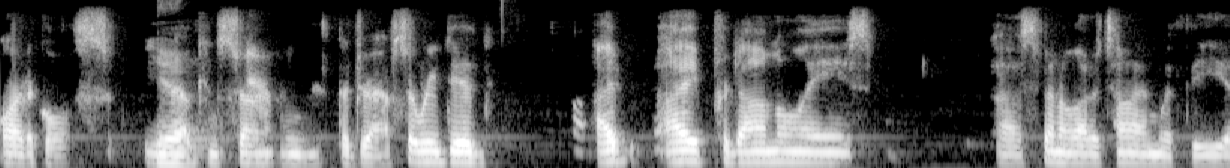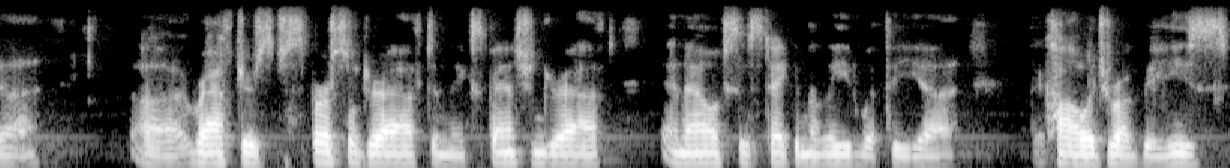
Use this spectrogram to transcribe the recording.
articles, you know, Yeah. concerning the draft. So we did. I I predominantly uh, spent a lot of time with the uh, uh, Raptors dispersal draft and the expansion draft, and Alex has taken the lead with the uh, the college rugby. He's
